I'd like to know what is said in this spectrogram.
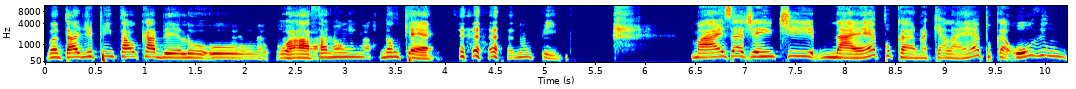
vantagem de pintar o cabelo, o, o Rafa não, não quer, não pinta. Mas a gente, na época, naquela época, houve um,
